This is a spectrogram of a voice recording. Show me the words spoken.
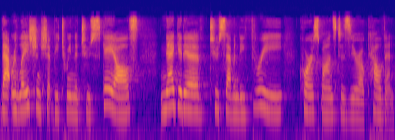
that relationship between the two scales. Negative 273 corresponds to 0 Kelvin.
